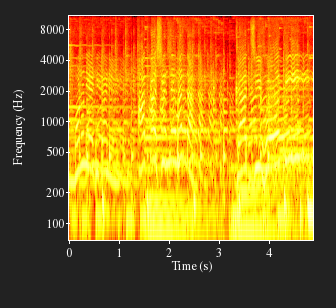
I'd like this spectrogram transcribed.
म्हणून या ठिकाणी आकाश शिंदे म्हणतात. ज्याची होती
